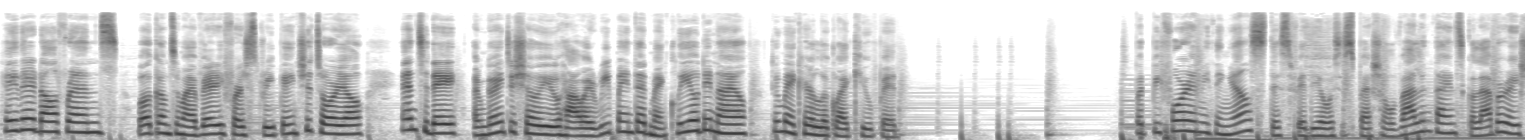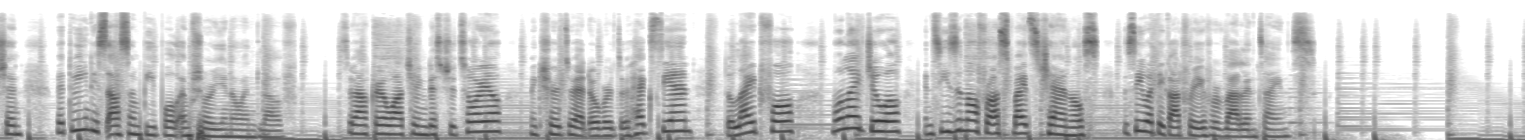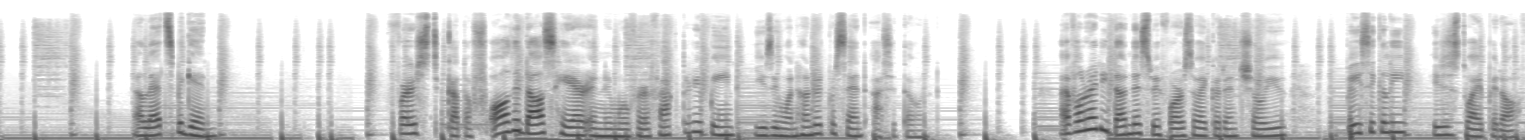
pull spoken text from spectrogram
Hey there doll friends! Welcome to my very first repaint tutorial and today I'm going to show you how I repainted my Cleo de Nile to make her look like Cupid. But before anything else, this video is a special Valentine's collaboration between these awesome people I'm sure you know and love. So after watching this tutorial, make sure to head over to Hextian, Dollightful, Moonlight Jewel, and Seasonal Frostbites channels to see what they got for you for Valentine's. Now let's begin. First, cut off all the doll's hair and remove her factory paint using 100% acetone. I've already done this before so I couldn't show you. Basically, you just wipe it off.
